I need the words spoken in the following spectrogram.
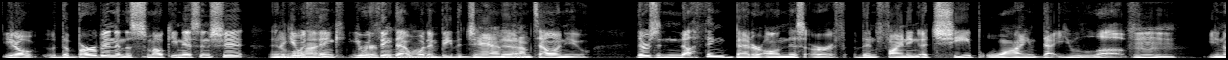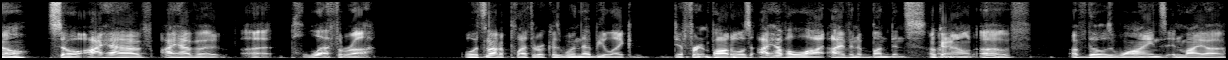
you know the bourbon and the smokiness and shit. And like you would think you would think that wouldn't be the jam, Yeah. and I'm telling you. There's nothing better on this earth than finding a cheap wine that you love. Mm. You know, so I have I have a, a plethora. Well, it's not a plethora because wouldn't that be like different bottles? I have a lot. I have an abundance Okay. amount of of those wines in my uh,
